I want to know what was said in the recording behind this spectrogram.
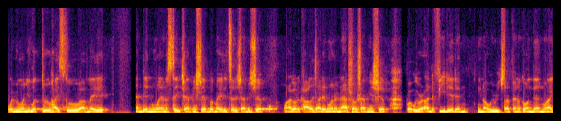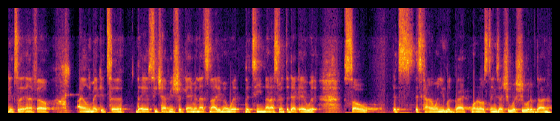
even when you look through high school, I've made it and didn't win a state championship, but made it to the championship. When I go to college, I didn't win a national championship, but we were undefeated and, you know, we reached our pinnacle. And then when I get to the NFL, I only make it to the AFC championship game. And that's not even with the team that I spent the decade with. So it's, it's kind of when you look back, one of those things that you wish you would have done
